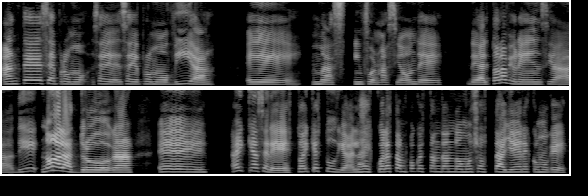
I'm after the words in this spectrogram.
antes se, promo se, se promovía eh, más información de, de alto a la violencia, de, no a las drogas. eh, hay que hacer esto, hay que estudiar. Las escuelas tampoco están dando muchos talleres como que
